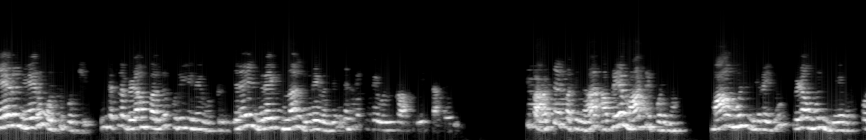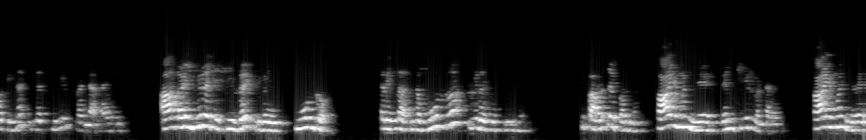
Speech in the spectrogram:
நேரும் நேரும் ஒத்து போச்சு. இந்த இடத்துல விடாம பாருங்க குறியினை ஒன்று. இணைய நிறை முன்னால் நிறை வந்து எனவே நிறை ஒழுங்கா அப்படின்னு தலை. இப்ப அடுத்தது பாத்தீங்கன்னா அப்படியே மாற்றி போடணும். மாமுன் நிறைவும் விழமுன் நேரும். போட்டீங்கன்னா இந்த கீழ் வெண்டலை ஆக ஈரடி சீர்கள் இவை மூன்றும். சரிங்களா? இந்த மூன்றும் ஈரஜி சீர்கள் இப்ப அடுத்து பாருங்க. காயமன் நேர் வெண்சீர் வண்டரை காயமன் நிறை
